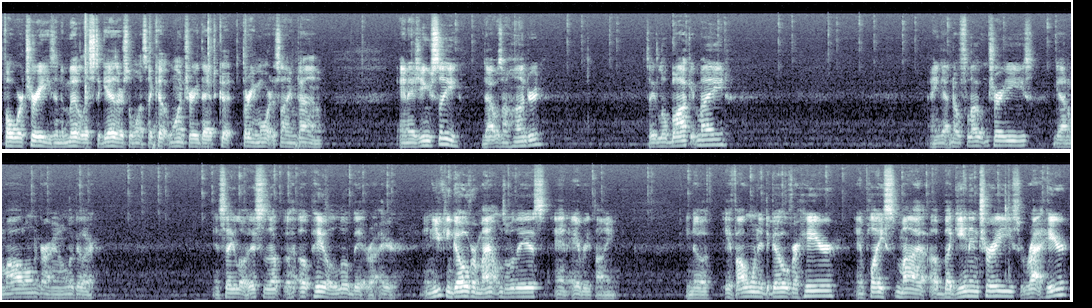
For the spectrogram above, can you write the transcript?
four trees in the middle that's together. So once they cut one tree, they have to cut three more at the same time. And as you can see, that was a hundred. See the little block it made? Ain't got no floating trees. Got them all on the ground. Look at there. And see, look, this is up uphill a little bit right here. And you can go over mountains with this and everything. You know, if I wanted to go over here and place my uh, beginning trees right here,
